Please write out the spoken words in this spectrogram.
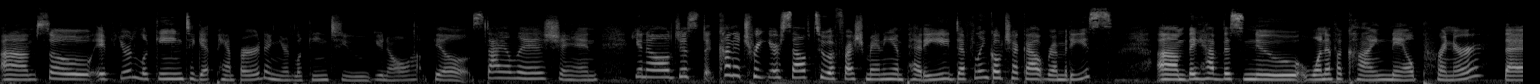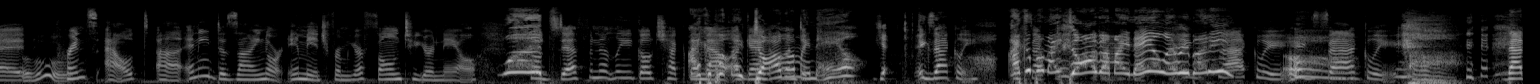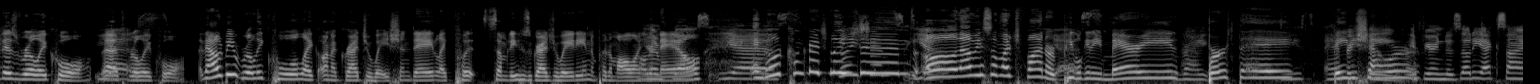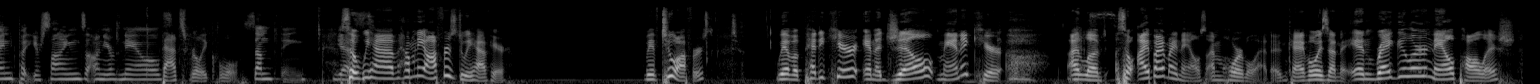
Um, so if you're looking to get pampered and you're looking to, you know, feel stylish and, you know, just kind of treat yourself to a fresh mani and pedi, definitely go check out Remedies. Um, they have this new one of a kind nail printer that Ooh. prints out uh, any design or image from your phone to your nail. What? So definitely go check them I them could out. put my Again, dog on my Dec- nail. Yeah, exactly. I could put my dog on my nail, everybody. Exactly. Exactly. That is really cool. That's really cool. That would be really cool, like on a graduation day, like put somebody who's graduating and put them all on All your nail. nails. Yes. And go, congratulations. Congratulations. Oh, that would be so much fun. Or Yes. people getting married, Right. birthday, These- baby shower. If you're into zodiac sign, put your signs on your nails. That's really cool. something. Yes. So we have, how many offers do we have here? We have two offers. We have a pedicure and a gel manicure. I loved. So I bite my nails. I'm horrible at it. Okay, I've always done it. And regular nail polish,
